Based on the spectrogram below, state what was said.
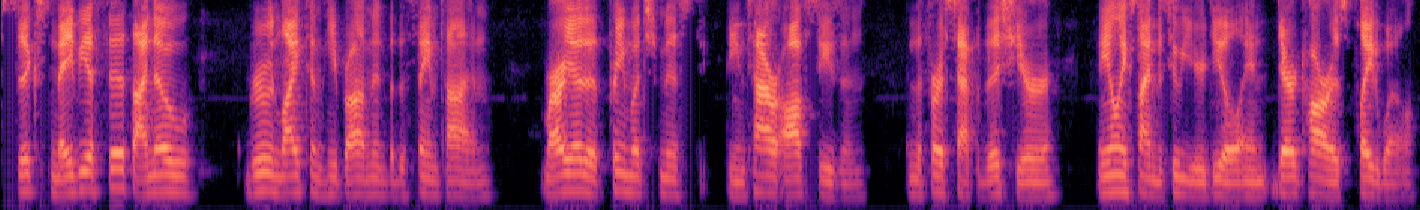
sixth, maybe a fifth. I know Gruden liked him, he brought him in, but at the same time, Mariota pretty much missed the entire offseason in the first half of this year. And he only signed a two year deal, and Derek Carr has played well.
